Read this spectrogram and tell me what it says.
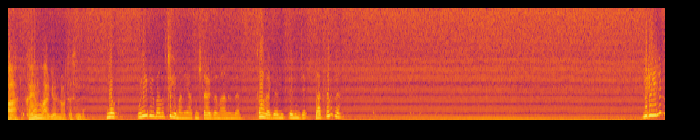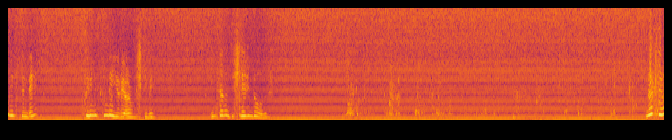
Aa, kaya mı var gölün ortasında? Yok, buraya bir balıkçı limanı yapmışlar zamanında. Sonra göl yükselince, baksanıza. Yürüyelim mi üstünde? Suyun üstünde yürüyormuş gibi. İnsanın düşlerinde olur. Nasıl?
